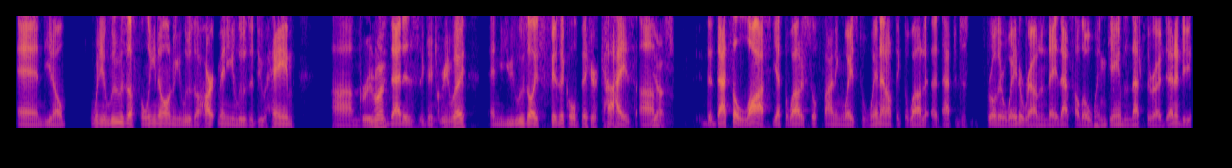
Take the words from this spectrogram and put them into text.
And you know, when you lose a Foligno and when you lose a Hartman, you lose a Duhaime. Um, Greenway. That is again Greenway, and you lose all these physical, bigger guys. Um, yes, th- that's a loss. Yet the Wild are still finding ways to win. I don't think the Wild uh, have to just throw their weight around and they that's how they'll win games and that's their identity.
